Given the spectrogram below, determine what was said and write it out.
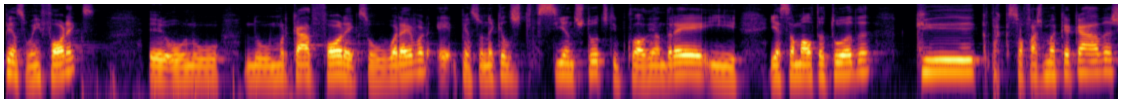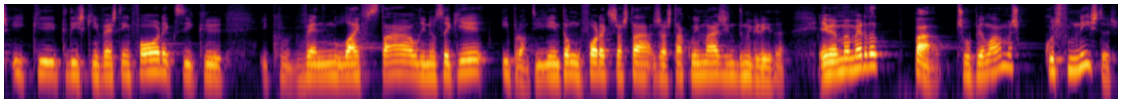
pensam em Forex, eh, ou no, no mercado Forex ou whatever, é, pensam naqueles deficientes todos, tipo Cláudio André e, e essa malta toda que, que, pá, que, só faz macacadas e que, que, diz que investe em Forex e que, e que vendem o lifestyle e não sei o quê, e pronto. E então o Forex já está, já está com a imagem denegrida. É a mesma merda, pá, desculpem lá, mas com as feministas.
